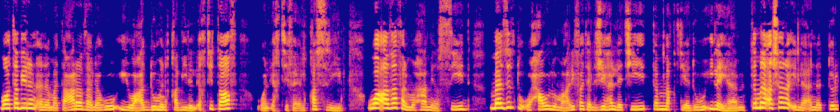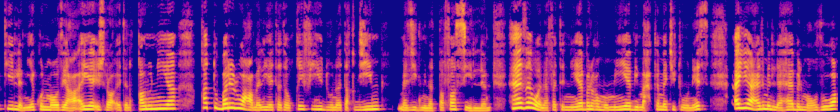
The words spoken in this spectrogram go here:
معتبرا أن ما تعرض له يعد من قبيل الاختطاف والاختفاء القسري. وأضاف المحامي الصيد ما زلت أحاول معرفة الجهة التي تم اقتياده إليها. كما أشار إلى أن التركي لم يكن موضع أي إجراءات قانونية قد تبرر عملية توقيفه دون تقديم مزيد من التفاصيل. هذا ونفت النيابة العمومية بمحكمة تونس أي علم لها بالموضوع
